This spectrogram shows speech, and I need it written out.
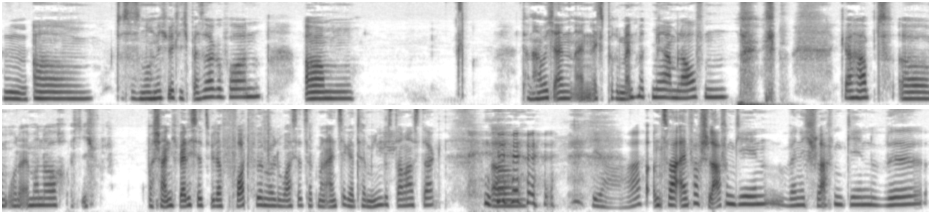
Hm. Ähm, das ist noch nicht wirklich besser geworden. Ähm, dann habe ich ein, ein Experiment mit mir am Laufen gehabt ähm, oder immer noch. Ich, ich, wahrscheinlich werde ich es jetzt wieder fortführen, weil du warst jetzt halt mein einziger Termin bis Donnerstag. ähm, ja. und zwar einfach schlafen gehen, wenn ich schlafen gehen will,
